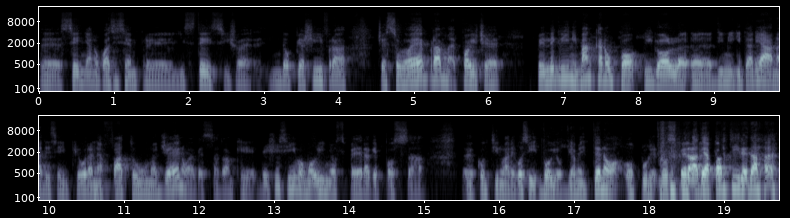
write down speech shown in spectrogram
eh, segnano quasi sempre gli stessi, cioè in doppia cifra c'è solo Ebram e poi c'è Pellegrini, mancano un po' i gol eh, di Mkhitaryan ad esempio, ora mm. ne ha fatto uno a Genova che è stato anche decisivo, Mourinho spera che possa eh, continuare così, voi ovviamente no, oppure lo sperate a partire da,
